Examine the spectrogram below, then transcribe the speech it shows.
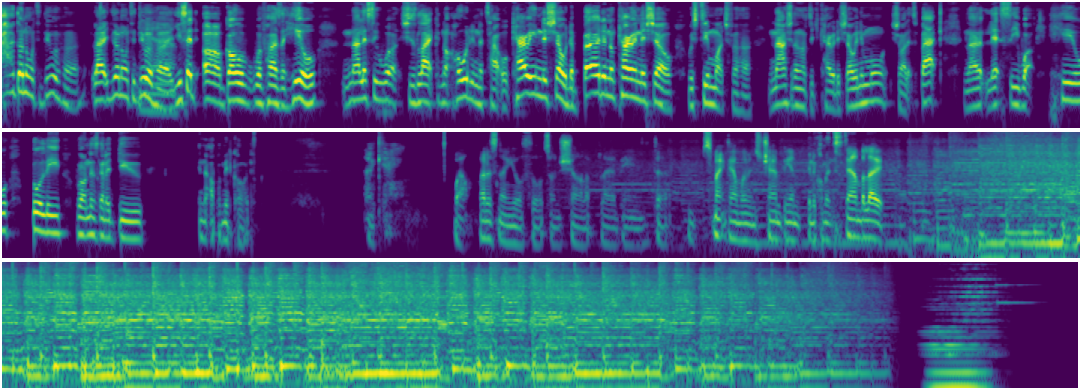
I don't know what to do with her. Like, you don't know what to do with her. You said, oh, go with her as a heel. Now let's see what she's like not holding the title, carrying the show. The burden of carrying the show was too much for her. Now she doesn't have to carry the show anymore. Charlotte's back. Now let's see what heel bully Ronda's gonna do in the upper mid card. Okay. Well, let us know your thoughts on Charlotte Flair being the SmackDown Women's Champion In the comments. down below.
